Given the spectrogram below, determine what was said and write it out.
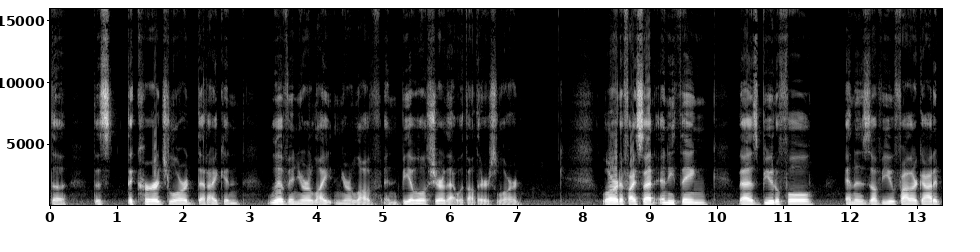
the this the courage, Lord, that I can live in your light and your love and be able to share that with others, Lord. Lord, if I said anything that is beautiful and is of you, Father God,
